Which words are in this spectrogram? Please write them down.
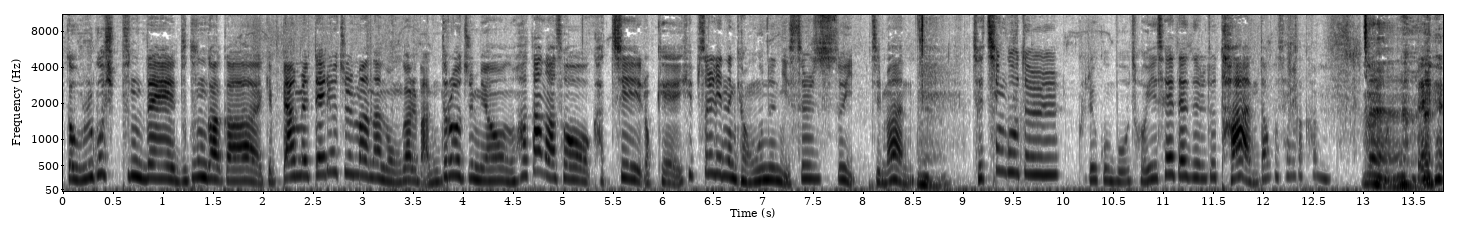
그러니까 울고 싶은데 누군가가 이렇게 뺨을 때려줄 만한 뭔가를 만들어주면 화가 나서 같이 이렇게 휩쓸리는 경우는 있을 수 있지만 음. 제 친구들 그리고 뭐 저희 세대들도 다 안다고 생각합니다. 네. 네.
